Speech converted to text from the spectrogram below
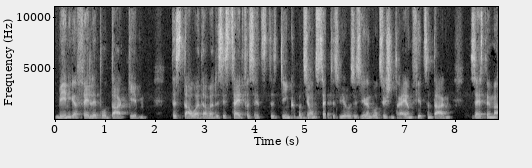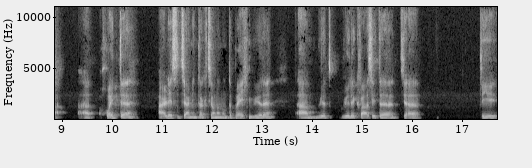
weniger Fälle pro Tag geben. Das dauert aber, das ist zeitversetzt. Die Inkubationszeit des Virus ist irgendwo zwischen drei und 14 Tagen. Das heißt, wenn man äh, heute alle sozialen Interaktionen unterbrechen würde, äh, würd, würde quasi der, der, die,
